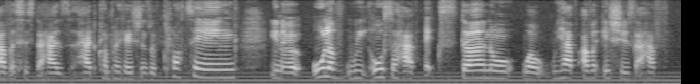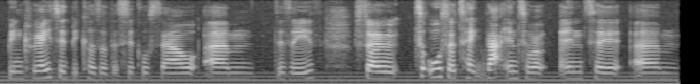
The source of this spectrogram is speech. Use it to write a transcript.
other sister has had complications with clotting. You know, all of we also have external. Well, we have other issues that have been created because of the sickle cell um, disease. So to also take that into into um,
